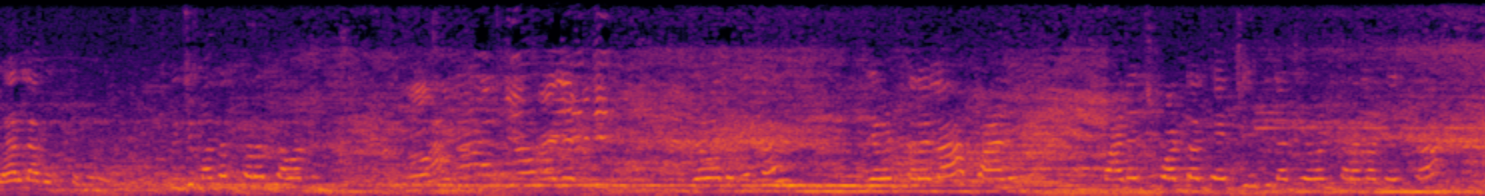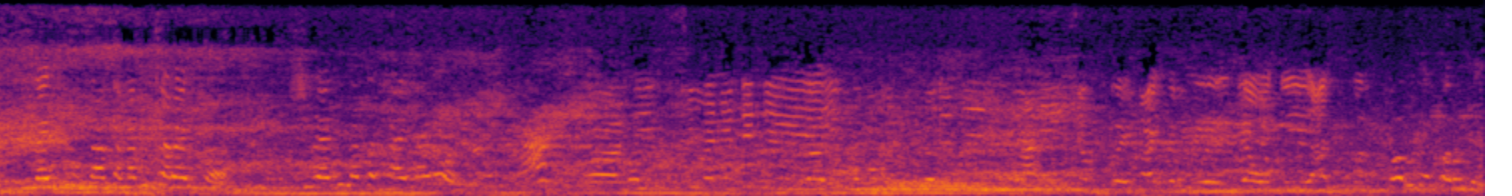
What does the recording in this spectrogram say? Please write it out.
गार लागत होतं म्हणून. तिची मदत करत जावा तुम्ही. जेवण करायला पाणी पाण्याची बॉटल द्यायची तिला जेवण करायला द्यायचं. तिला इथून जाताना विचारायचं शिवाय तिला तर काय नाही होत करू दे करू दे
